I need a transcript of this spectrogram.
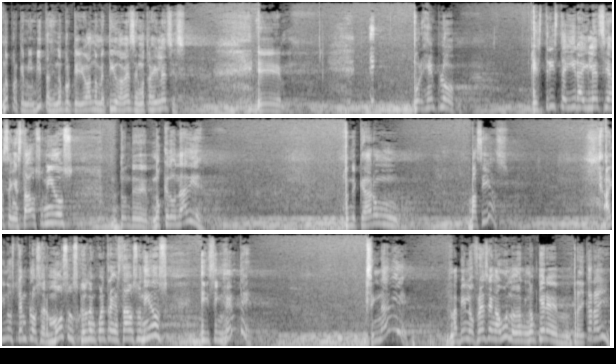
no porque me invitan, sino porque yo ando metido a veces en otras iglesias. Eh, por ejemplo, es triste ir a iglesias en Estados Unidos donde no quedó nadie, donde quedaron vacías. Hay unos templos hermosos que uno encuentra en Estados Unidos y sin gente, sin nadie. Más bien le ofrecen a uno, no, quiere predicar ahí.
